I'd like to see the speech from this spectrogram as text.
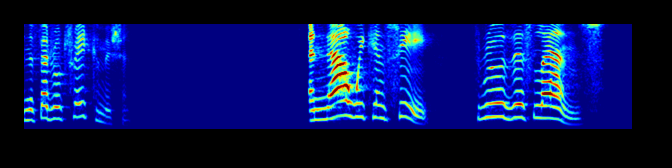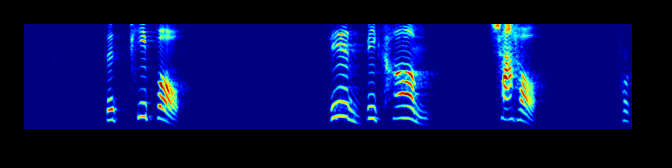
in the Federal Trade Commission. And now we can see through this lens that people did become chattel for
